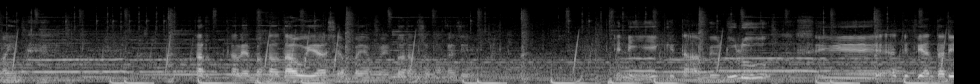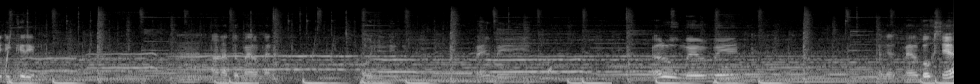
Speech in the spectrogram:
main. Ntar kalian bakal tahu ya siapa yang main bareng sama Kazi ini kita ambil dulu si ATV yang tadi dikirim. Hmm, mana tuh mailman oh ini mailman halo mailman lihat mailboxnya.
